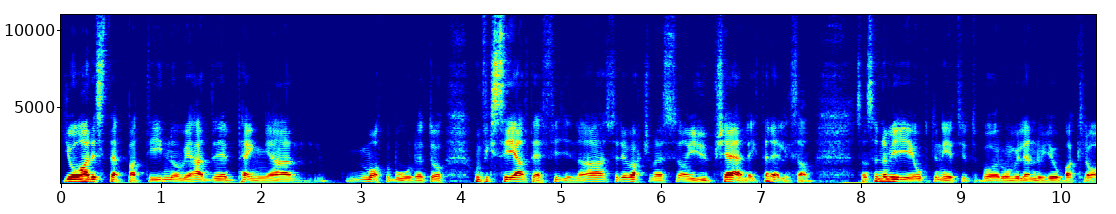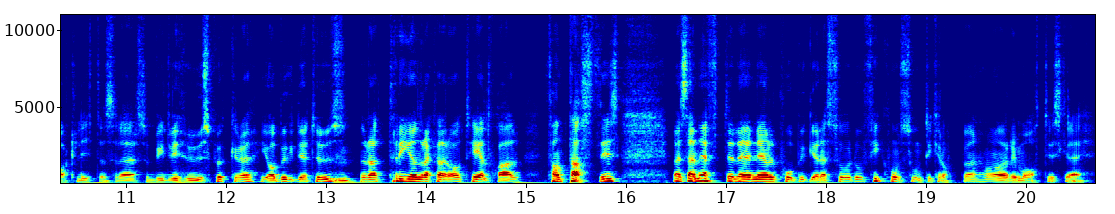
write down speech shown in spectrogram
Jag hade steppat in och vi hade pengar, mat på bordet och hon fick se allt det här fina. Så det vart som en sån djup kärlek till det liksom. Sen så när vi åkte ner till Göteborg och hon ville ändå jobba klart lite sådär. Så byggde vi hus på Öckerö. Jag byggde ett hus. Mm. 300 kvadrat, helt själv. Fantastiskt. Men sen efter det, när jag höll på att bygga det så då fick hon så ont i kroppen. Hon har en reumatisk grej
